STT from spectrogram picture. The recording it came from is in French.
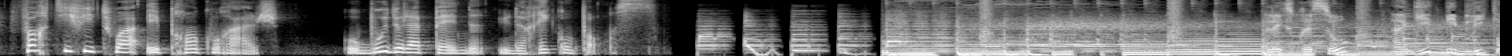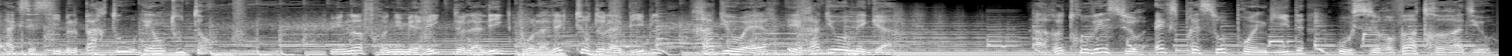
Fortifie-toi et prends courage. Au bout de la peine, une récompense. L'Expresso, un guide biblique accessible partout et en tout temps. Une offre numérique de la Ligue pour la lecture de la Bible, Radio Air et Radio Omega. À retrouver sur expresso.guide ou sur votre radio.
